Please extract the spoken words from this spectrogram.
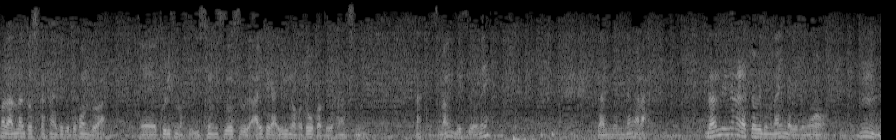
まあ、だんだん年重ねていくと、今度は、えー、クリスマス一緒に過ごす相手がいるのかどうかという話になってしまうんですよね。残念ながら。残念ながらってわけでもないんだけども、うん、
